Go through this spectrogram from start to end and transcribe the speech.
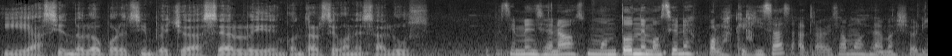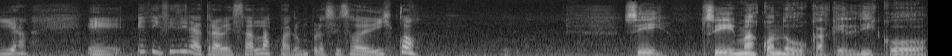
y haciéndolo por el simple hecho de hacerlo y de encontrarse con esa luz. Recién mencionabas un montón de emociones por las que quizás atravesamos la mayoría. Eh, ¿Es difícil atravesarlas para un proceso de disco? Sí, sí, más cuando buscas que el disco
